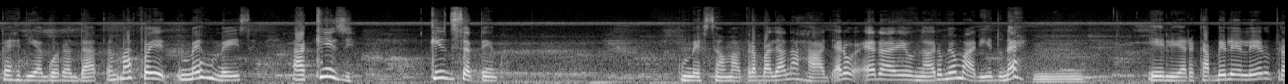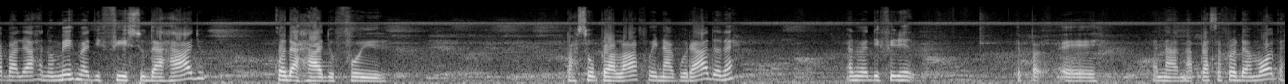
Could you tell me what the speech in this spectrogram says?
Perdi agora a data, mas foi no mesmo mês, a 15, 15 de setembro. Começamos a trabalhar na rádio. Era, era eu, não, era o meu marido, né? Ele era cabeleireiro, trabalhava no mesmo edifício da rádio. Quando a rádio foi. Passou para lá, foi inaugurada, né? No edifício. é pa- é, é na, na Praça Flor da Moda.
